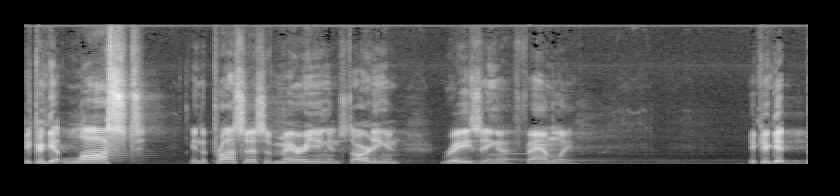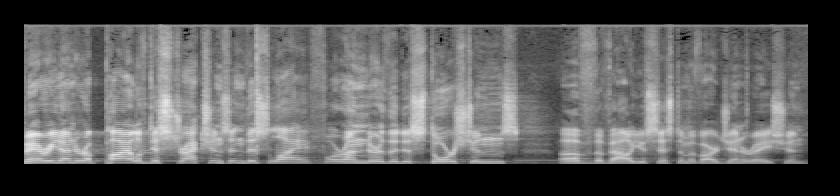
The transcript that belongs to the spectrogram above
It can get lost in the process of marrying and starting and raising a family. It can get buried under a pile of distractions in this life or under the distortions of the value system of our generation.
